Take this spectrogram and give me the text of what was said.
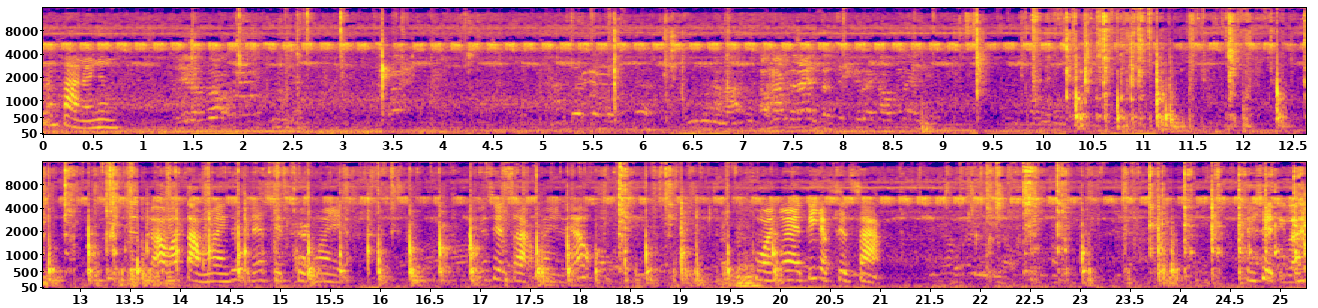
น้ำเปล่าหน่อยหนึงตื่มแล้วเอามาต่ำใหม่ก็จะได้เสร็จคุกใหม่ก็เสร็จสากใหม่แล้ว หัวใหญ่ตีจากเสร็จสากเป็นเสร็จอีกแล้ว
